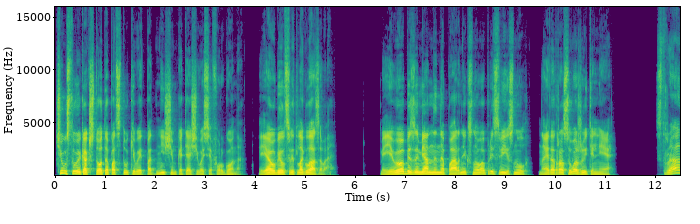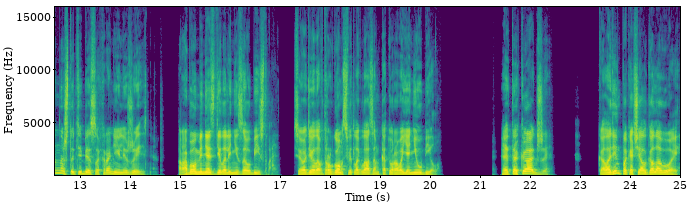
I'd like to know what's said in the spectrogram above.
чувствуя, как что-то подстукивает под днищем катящегося фургона. Я убил Светлоглазого. Его безымянный напарник снова присвистнул, на этот раз уважительнее. Странно, что тебе сохранили жизнь. Рабом меня сделали не за убийство. Все дело в другом светлоглазом, которого я не убил. Это как же? Каладин покачал головой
